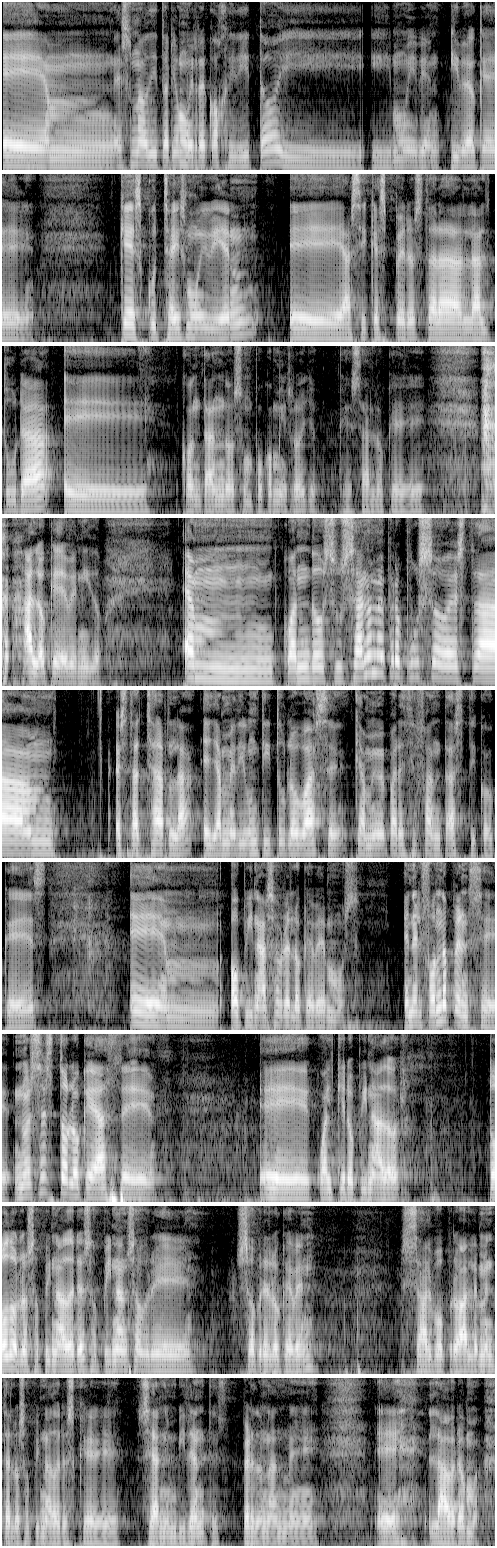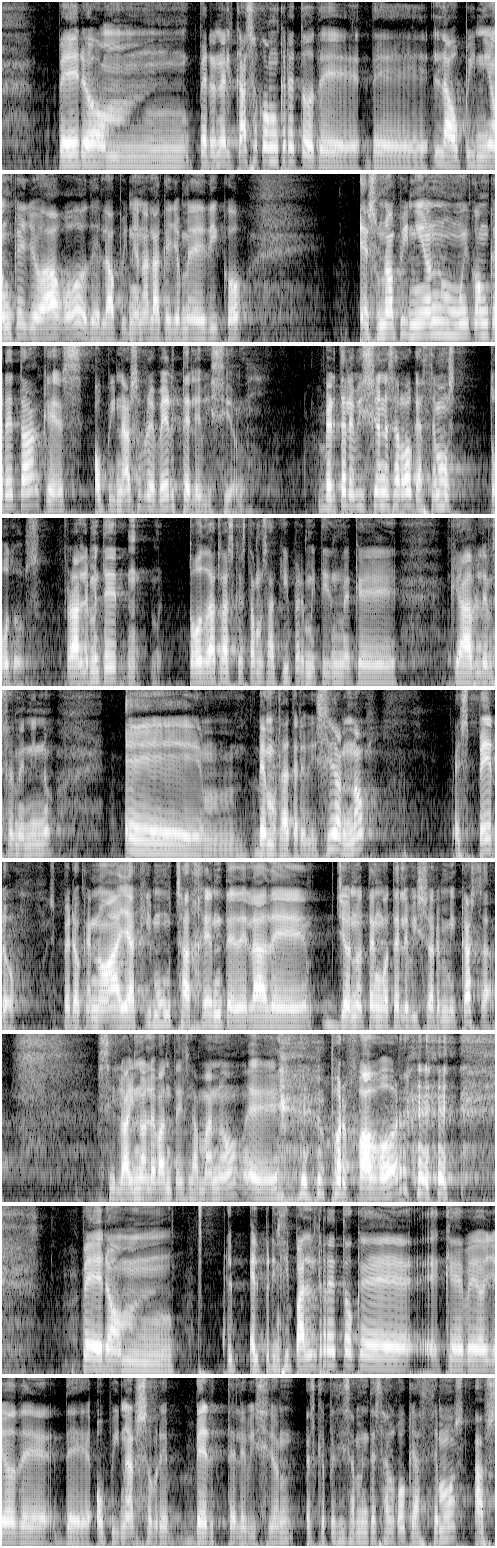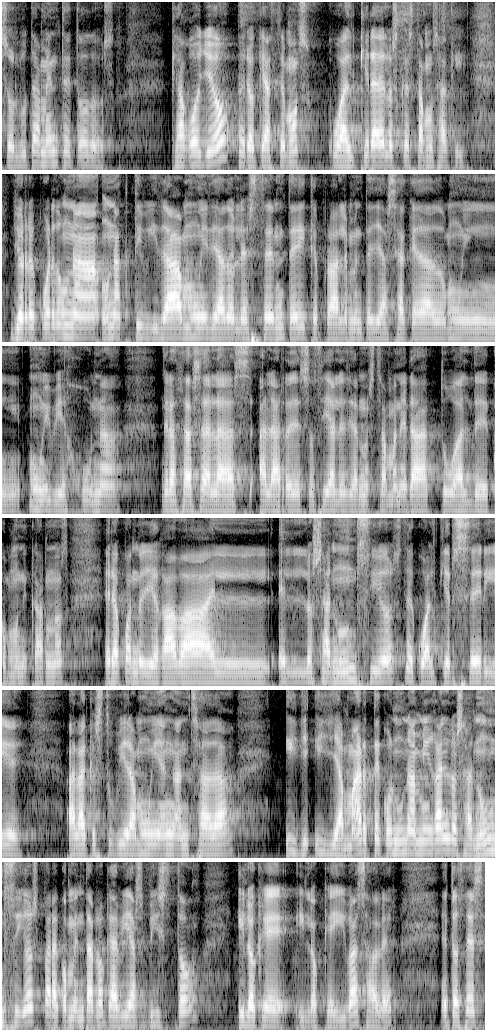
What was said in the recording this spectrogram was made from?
Em, es un auditorio muy recogidito y, muy bien. Y veo que, escucháis muy bien, eh, así que espero estar a la altura eh, contándoos un poco mi rollo, que es a lo que, he venido. Em, cuando Susana me propuso esta, esta charla, ella me dio un título base que a mí me parece fantástico, que es em, opinar sobre lo que vemos. En el fondo pensé, ¿no es esto lo que hace eh, cualquier opinador? Todos los opinadores opinan sobre, sobre lo que ven, salvo probablemente los opinadores que sean invidentes, perdonadme eh, la broma. Pero, mm, pero, en el caso concreto de, la opinión que yo hago, de la opinión a la que yo me dedico, es una opinión muy concreta que es opinar sobre ver televisión. Ver televisión es algo que hacemos todos. Probablemente todas las que estamos aquí, permitidme que, que hable en femenino, eh, vemos la televisión, ¿no? Espero, espero que no haya aquí mucha gente de la de yo no tengo televisor en mi casa. Si lo hay, no levantéis la mano, eh, por favor. Pero mm, el, principal reto que, veo yo de, opinar sobre ver televisión es que precisamente es algo que hacemos absolutamente todos. Que hago yo, pero que hacemos cualquiera de los que estamos aquí. Yo recuerdo una, actividad muy de adolescente y que probablemente ya se ha quedado muy, muy viejuna gracias a las, redes sociales y a nuestra manera actual de comunicarnos, era cuando llegaba los anuncios de cualquier serie a la que estuviera muy enganchada y, llamarte con una amiga en los anuncios para comentar lo que habías visto y lo que, y lo que ibas a ver. Entonces,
